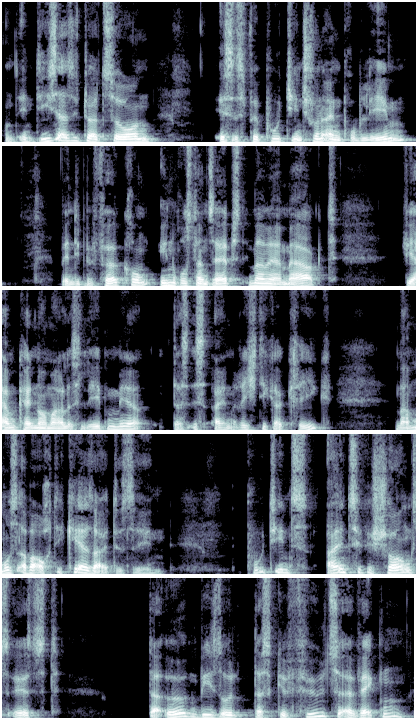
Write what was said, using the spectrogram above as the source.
Und in dieser Situation ist es für Putin schon ein Problem, wenn die Bevölkerung in Russland selbst immer mehr merkt, wir haben kein normales Leben mehr. Das ist ein richtiger Krieg. Man muss aber auch die Kehrseite sehen. Putins einzige Chance ist, da irgendwie so das Gefühl zu erwecken,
